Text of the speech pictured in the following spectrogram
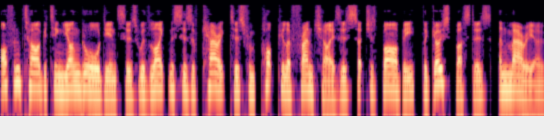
often targeting younger audiences with likenesses of characters from popular franchises such as Barbie, The Ghostbusters, and Mario.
